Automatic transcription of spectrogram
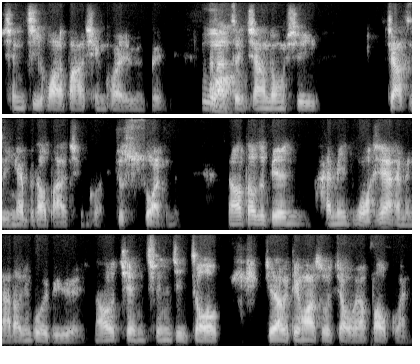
先寄花了八千块的运费，那整箱东西价值应该不到八千块，就算了。然后到这边还没，我现在还没拿到，已经过一个月。然后前前几周接到个电话说叫我要报关，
